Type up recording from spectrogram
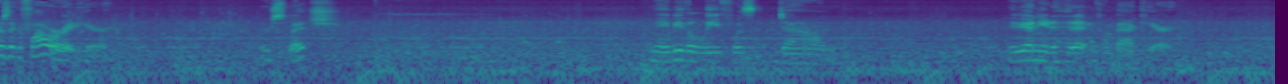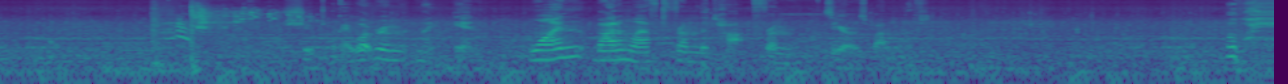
there was like a flower right here. Or switch. Maybe the leaf was down. Maybe I need to hit it and come back here. Shoot. Okay, what room am I in? One bottom left from the top, from zero's bottom left. Oh boy.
